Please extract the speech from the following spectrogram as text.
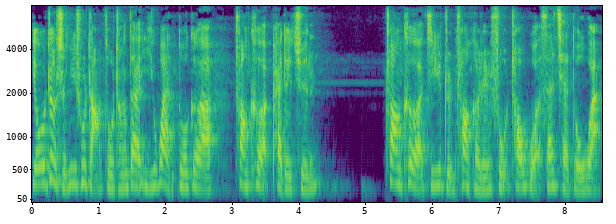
由正式秘书长组成的一万多个创客派对群，创客及准创客人数超过三千多万。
